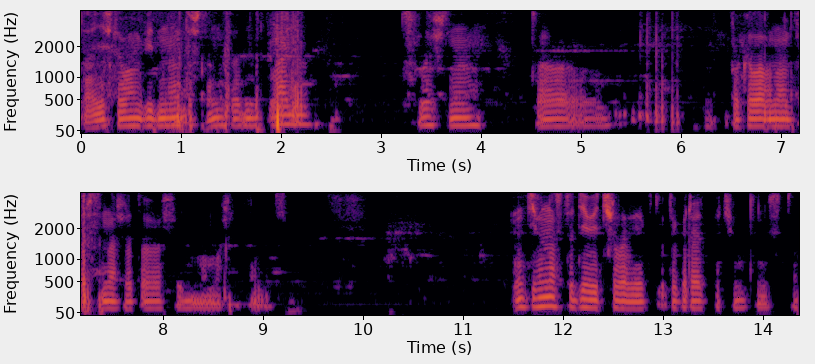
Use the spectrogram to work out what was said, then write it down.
Да, если вам видно то, что на заднем плане слышно, то по главному персонажу этого фильма можно понять. 99 человек тут играет почему-то не 100.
